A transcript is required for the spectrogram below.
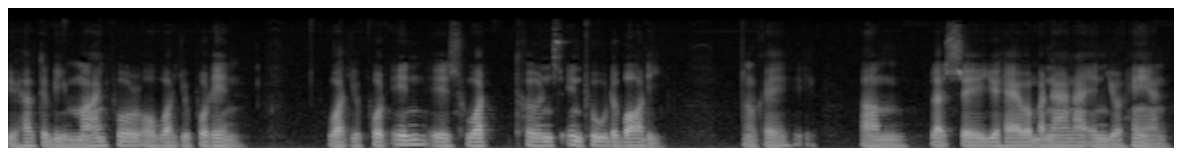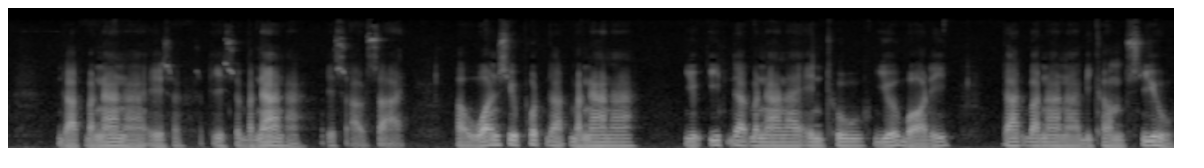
you have to be mindful of what you put in. What you put in is what turns into the body okay? Um, let's say you have a banana in your hand. That banana is a, is a banana. It's outside. But once you put that banana you eat that banana into your body that banana becomes you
